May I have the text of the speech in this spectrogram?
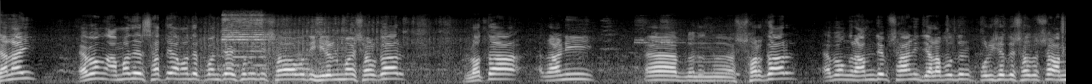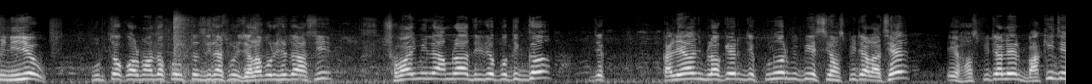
জানাই এবং আমাদের সাথে আমাদের পঞ্চায়েত সমিতির সভাপতি হিরণময় সরকার, লতা রানী সরকার এবং রামদেব সাহানি জেলা পরিষদের সদস্য, আমি নিজেও পূর্ত কর্মাধ্যক্ষ উত্তর দিনাজপুর জেলা পরিষদে আসি সবাই মিলে আমরা দৃঢ় প্রতিজ্ঞ যে কালিয়াগঞ্জ ব্লকের যে কুনোর বিপিএসসি হসপিটাল আছে, এই হসপিটালের বাকি যে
